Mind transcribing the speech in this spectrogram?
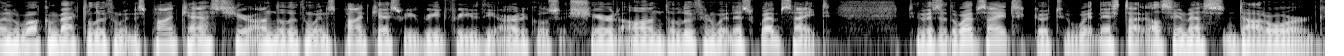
and welcome back to Lutheran Witness Podcast. Here on the Lutheran Witness Podcast, we read for you the articles shared on the Lutheran Witness website. To visit the website, go to witness.lcms.org.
